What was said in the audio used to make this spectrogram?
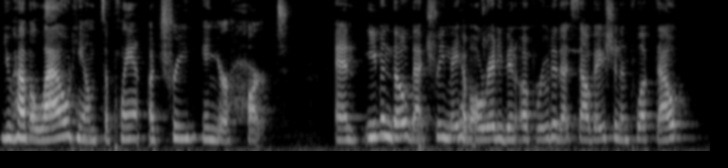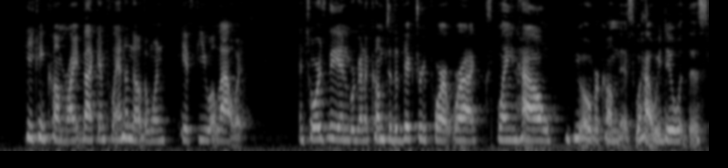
you have allowed Him to plant a tree in your heart. And even though that tree may have already been uprooted at salvation and plucked out, he can come right back and plant another one if you allow it. And towards the end, we're going to come to the victory part where I explain how you overcome this, how we deal with this.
